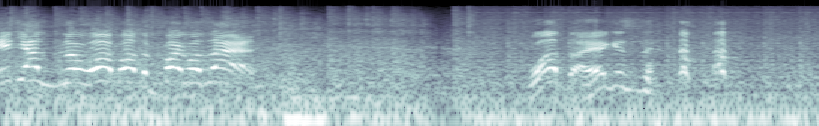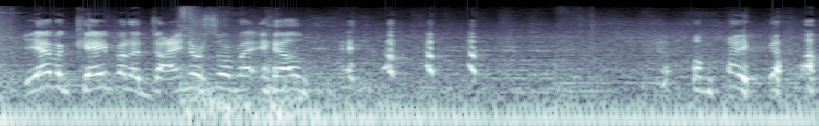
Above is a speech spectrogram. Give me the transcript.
It just blew up! What the fuck was that? What the heck is that? you have a cape and a dinosaur helmet? oh my god.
